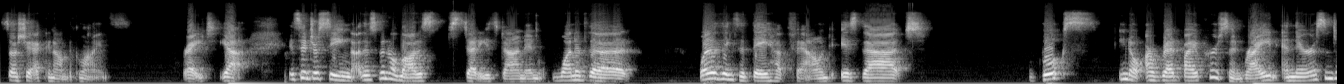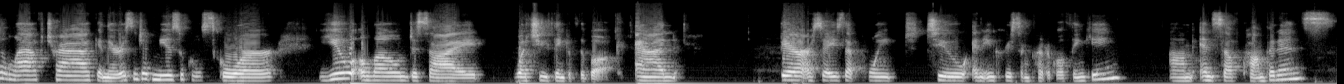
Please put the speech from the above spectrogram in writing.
socioeconomic lines, right? Yeah. It's interesting. There's been a lot of studies done, and one of the one of the things that they have found is that books you know are read by a person right and there isn't a laugh track and there isn't a musical score you alone decide what you think of the book. And there are studies that point to an increase in critical thinking um, and self confidence.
